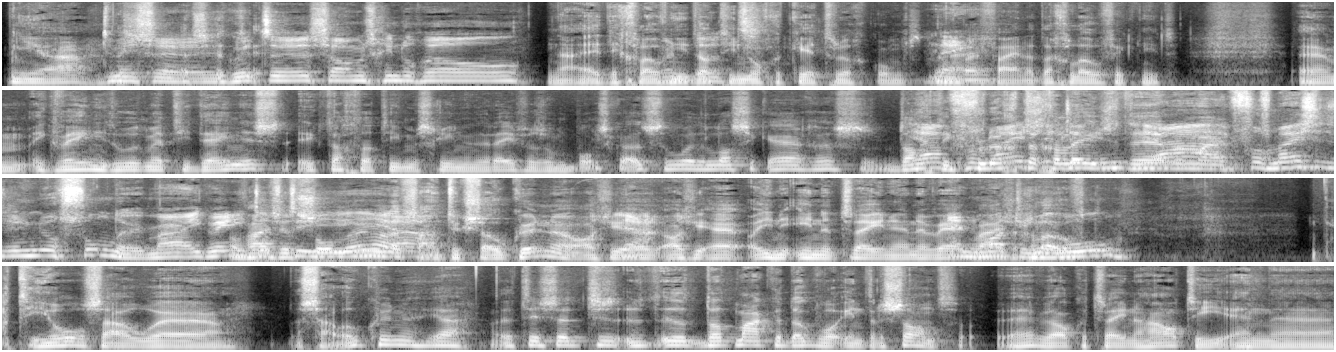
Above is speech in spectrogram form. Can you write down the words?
Ja, tenminste, dus het, Rutte zou misschien nog wel. Nee, ik geloof niet dat, hij nog een keer terugkomt nee. bij Feyenoord. Dat geloof ik niet. Um, ik weet niet hoe het met die Deen is. Ik dacht dat hij misschien in de race was om bondscoach te worden, las ik ergens. Dacht ik vluchtig gelezen te hebben. Maar... Volgens mij zit hij nu nog zonder. Maar ik weet of niet hij of zit zonder. Ja. dat zou natuurlijk zo kunnen als je, als je in, in een trainer en een werkwijze gelooft. Martin Jol zou. Uh, Dat zou ook kunnen, ja. Het is, het is, dat maakt het ook wel interessant. Hè? Welke trainer haalt hij? En, uh,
